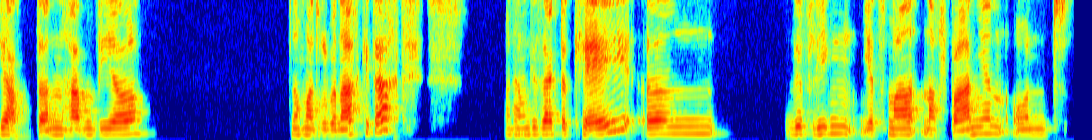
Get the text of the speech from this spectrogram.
ja, dann haben wir nochmal drüber nachgedacht und haben gesagt, okay, ähm, wir fliegen jetzt mal nach Spanien und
